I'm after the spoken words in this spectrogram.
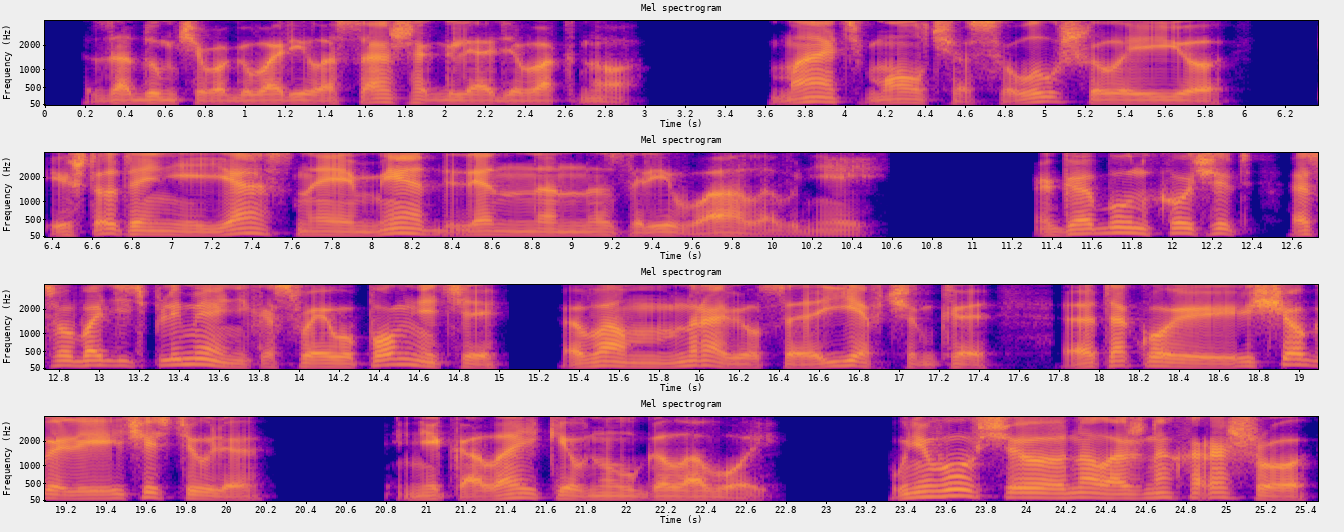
— задумчиво говорила Саша, глядя в окно. Мать молча слушала ее и что-то неясное медленно назревало в ней. «Габун хочет освободить племянника своего, помните? Вам нравился Евченко, такой щеголь и чистюля?» Николай кивнул головой. «У него все налажено хорошо»,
